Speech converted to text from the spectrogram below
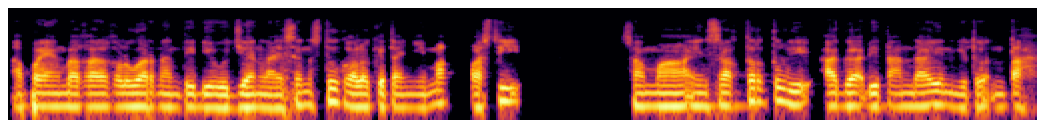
apa yang bakal keluar nanti di ujian license tuh kalau kita nyimak pasti sama instruktur tuh di, agak ditandain gitu. Entah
